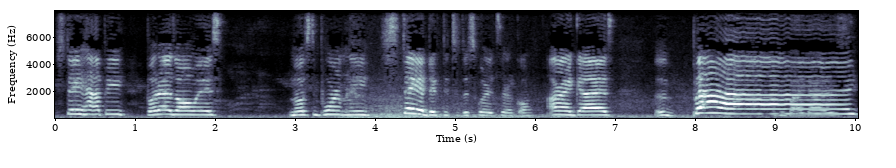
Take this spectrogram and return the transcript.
stay happy. But as always, most importantly, stay addicted to the squared circle. Alright, guys. Bye! Bye, guys.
